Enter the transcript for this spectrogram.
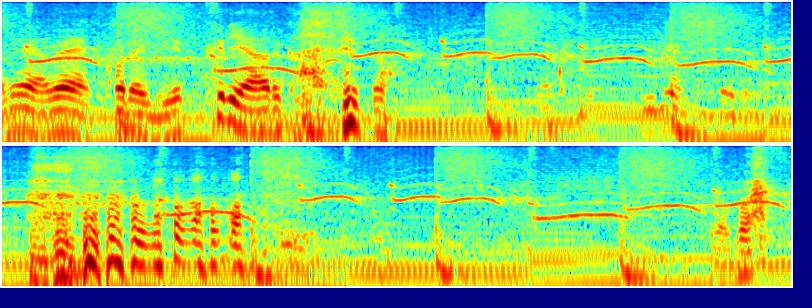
べえやべえこれゆっくり歩かないと やばい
